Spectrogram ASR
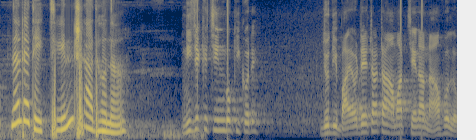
আপনারা দেখছেন সাধনা। নিজেকে চিনব কি করে? যদি বায়োডেটাটা আমার চেনা না হলো,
